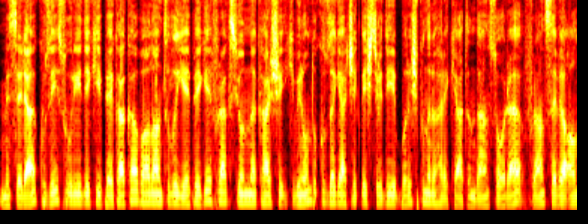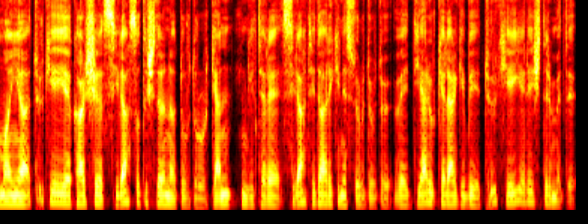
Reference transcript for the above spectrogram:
Mesela Kuzey Suriye'deki PKK bağlantılı YPG fraksiyonuna karşı 2019'da gerçekleştirdiği Barış Pınarı Harekatı'ndan sonra Fransa ve Almanya Türkiye'ye karşı silah satışlarını durdururken İngiltere silah tedarikini sürdürdü ve diğer ülkeler gibi Türkiye'yi eleştirmedi.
